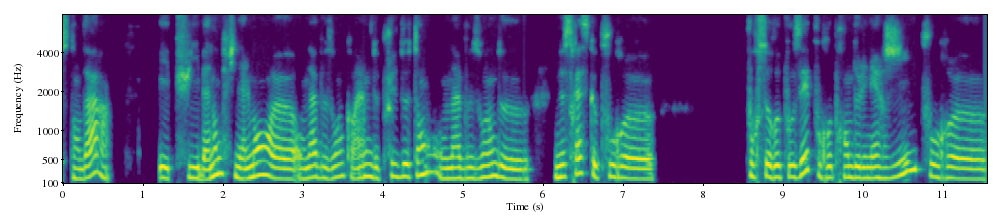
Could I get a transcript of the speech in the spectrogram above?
standards. Et puis, bah non, finalement, euh, on a besoin quand même de plus de temps. On a besoin de, ne serait-ce que pour euh, pour se reposer, pour reprendre de l'énergie, pour euh,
